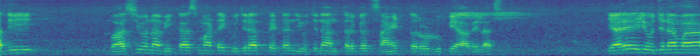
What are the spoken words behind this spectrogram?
આદિવાસીઓના વિકાસ માટે ગુજરાત પેટર્ન યોજના અંતર્ગત સાહીઠ કરોડ રૂપિયા આવેલા છે. ત્યારે એ યોજનામાં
